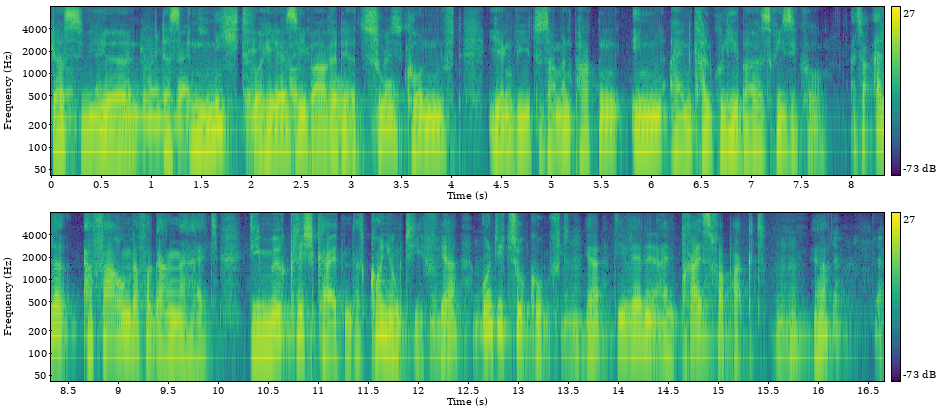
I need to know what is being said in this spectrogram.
dass wir das nicht vorhersehbare der Zukunft irgendwie zusammenpacken in ein kalkulierbares Risiko. Also alle Erfahrungen der Vergangenheit, die Möglichkeiten, das Konjunktiv, mhm. ja, mhm. und die Zukunft, mhm. ja, die werden in einen Preis verpackt, mhm. ja? ja? Ja,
